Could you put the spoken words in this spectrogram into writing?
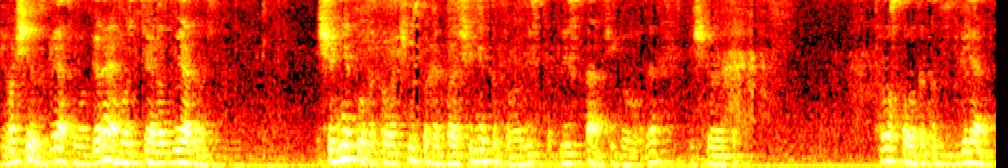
и вообще взгляд он убираем, может тебя разглядывать. Еще нет вот такого чувства, как бы еще нет этого листа, листа фигового, да, еще это. Просто вот этот взгляд.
